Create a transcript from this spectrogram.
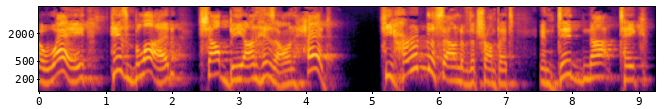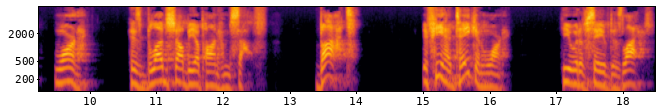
away, his blood shall be on his own head. He heard the sound of the trumpet and did not take warning. His blood shall be upon himself. But if he had taken warning, he would have saved his life.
